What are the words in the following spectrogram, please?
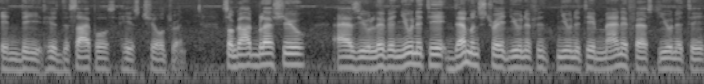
indeed His disciples, His children. So God bless you as you live in unity, demonstrate unity, manifest unity,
